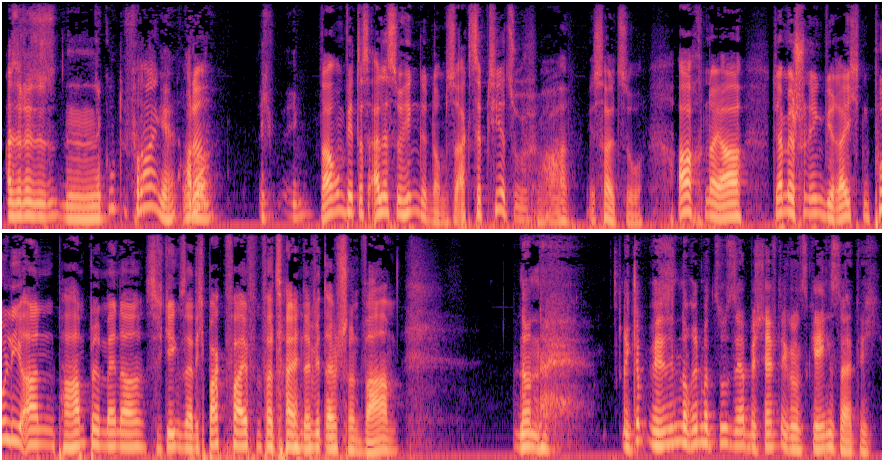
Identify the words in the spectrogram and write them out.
Also das ist eine gute Frage. Oder? Ich, ich, Warum wird das alles so hingenommen, so akzeptiert? So, ja, ist halt so. Ach, naja, die haben ja schon irgendwie recht. Ein Pulli an, ein paar Hampelmänner, sich gegenseitig Backpfeifen verteilen, da wird einem schon warm. nun, ich glaube, wir sind noch immer zu sehr beschäftigt, uns gegenseitig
